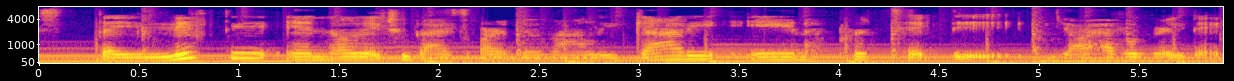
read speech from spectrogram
Stay lifted and know that you guys are divinely guided and protected. Y'all have a great day.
